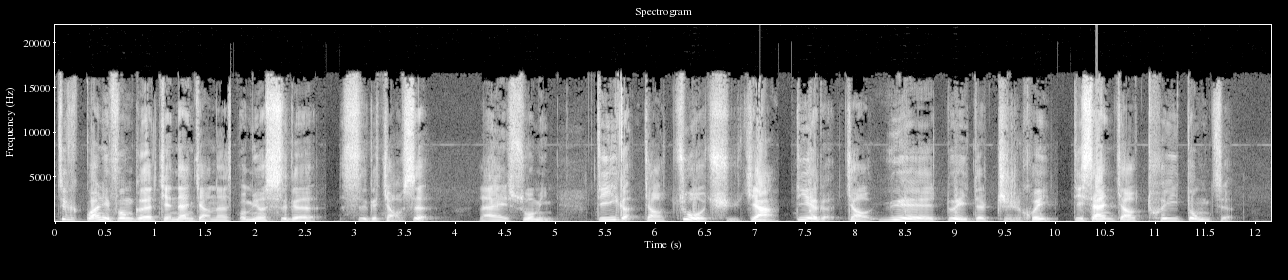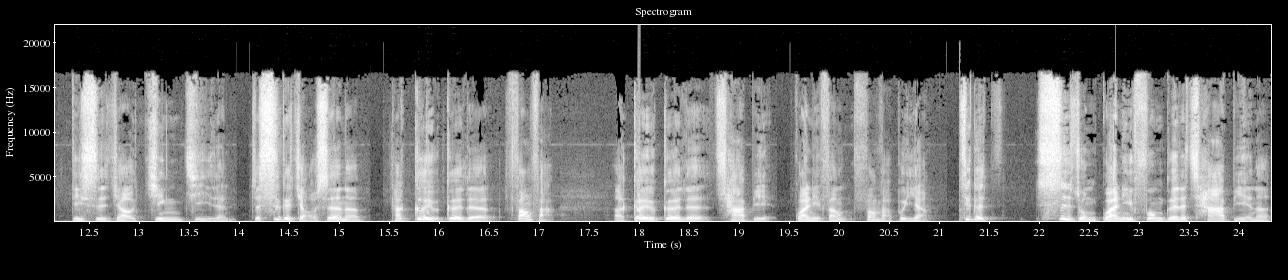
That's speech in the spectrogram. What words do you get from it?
这个管理风格简单讲呢，我们用四个四个角色来说明。第一个叫作曲家，第二个叫乐队的指挥，第三叫推动者，第四叫经纪人。这四个角色呢，它各有各的方法。啊，各有各的差别，管理方方法不一样。这个四种管理风格的差别呢，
